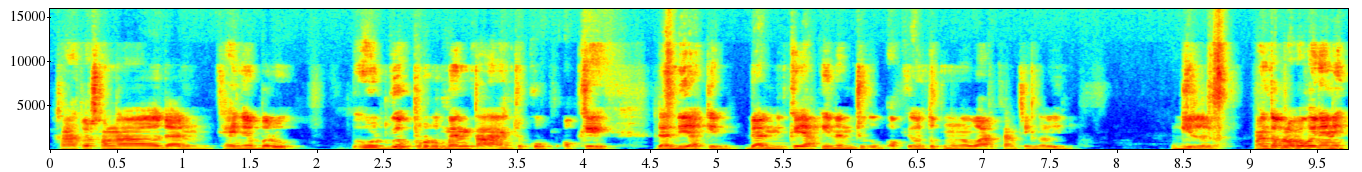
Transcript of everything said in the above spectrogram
sangat personal dan kayaknya baru menurut gue perlu mental yang cukup oke dan diyakin dan keyakinan cukup oke untuk mengeluarkan single ini. Gila. Lah mantap lah pokoknya nih.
